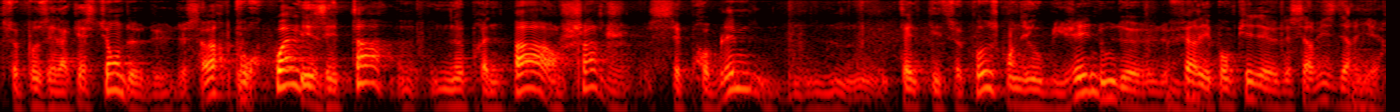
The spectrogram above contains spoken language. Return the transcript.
se poser la question de, savoir pourquoi les États ne prennent pas en charge ces problèmes tels qu'ils se posent, qu'on est obligé, nous, de, faire les pompiers de, service derrière.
